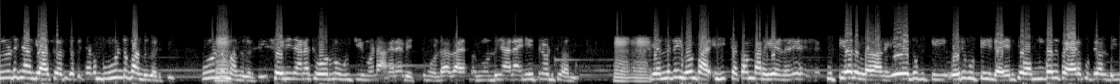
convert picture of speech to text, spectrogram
വീണ്ടും ഞാൻ ഗ്യാസ് കത്തിച്ചപ്പോൾ വീണ്ടും പന്ത് കരുത്തി വീണ്ടും പന്ത് കരുത്തി ശരി ഞാൻ ആ ചോറിന് ഊറ്റിയും കൊണ്ട് അങ്ങനെ വെച്ചുകൊണ്ട് അതുകൊണ്ട് ഞാൻ അനിയത്തിനോട് വന്നു. എന്നിട്ട് ഇവൻ ഈ ചെക്കൻ പറയാണ് കുട്ടികളുള്ളതാണ്. ഏത് കുട്ടി? ഒരു കുട്ടിയില്ല. എനിക്ക് ഒമ്പത് പേരക്കുട്ടികളുണ്ട് ഈ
